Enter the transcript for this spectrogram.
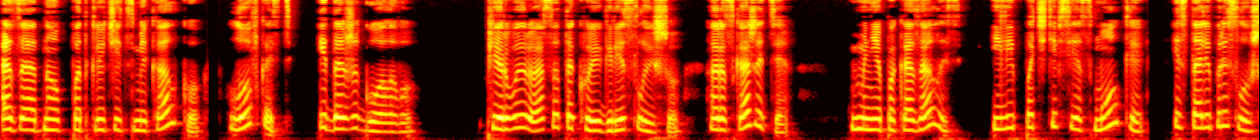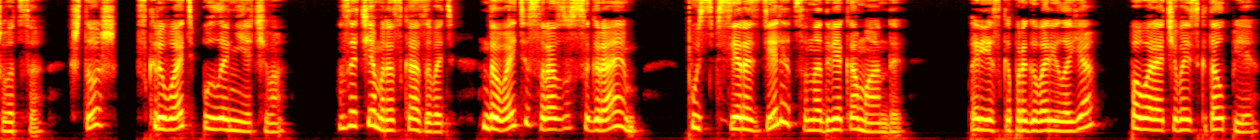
а заодно подключить смекалку, ловкость и даже голову. Первый раз о такой игре слышу. Расскажете? Мне показалось, или почти все смолкли и стали прислушиваться. Что ж, скрывать было нечего. Зачем рассказывать? Давайте сразу сыграем. Пусть все разделятся на две команды. Резко проговорила я, поворачиваясь к толпе.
